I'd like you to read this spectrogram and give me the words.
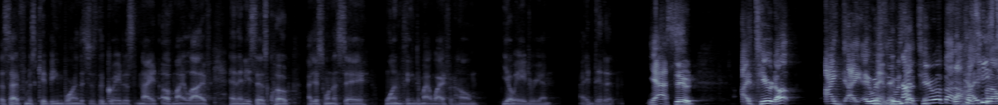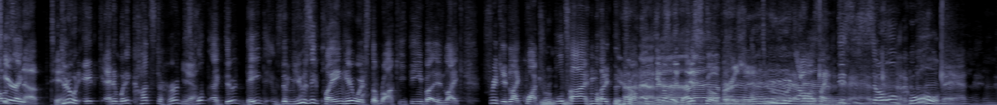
aside from his kid being born, this is the greatest night of my life. And then he says, "quote I just want to say one thing to my wife at home. Yo, Adrian, I did it." Yes, dude. I teared up. I, I it was Same. it was a tear up out of because hype. he's but I was tearing like, up Tim. dude. It and when it cuts to her, this Yeah. whole like they're, they the music playing here, where it's the Rocky theme, but in like freaking like quadruple time, like the Yeah. drum. It's the disco version. Dude, I was like, this is so cool, man.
